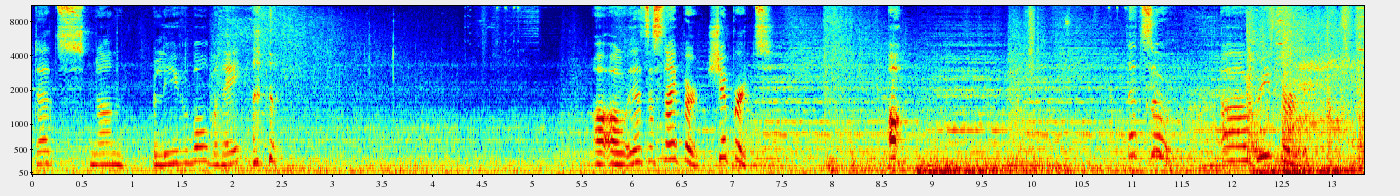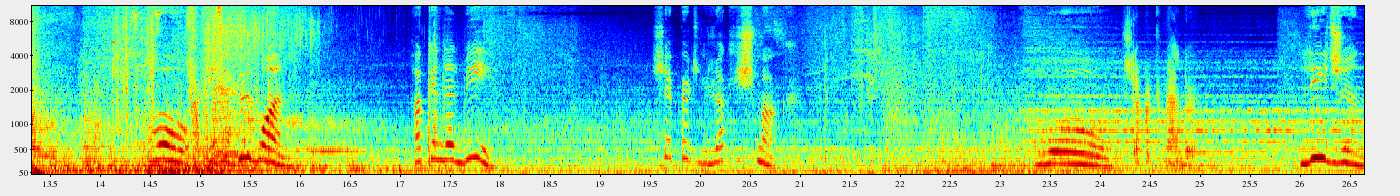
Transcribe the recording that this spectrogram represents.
That's non-believable, but hey. uh oh, that's a sniper! Shepard! Oh! That's a uh, Reaper! Oh, he's a good one! How can that be? Shepard, you lucky schmuck. Whoa! Shepard Commander. Legion!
